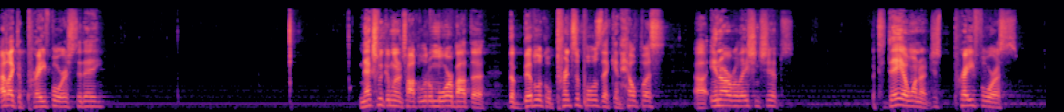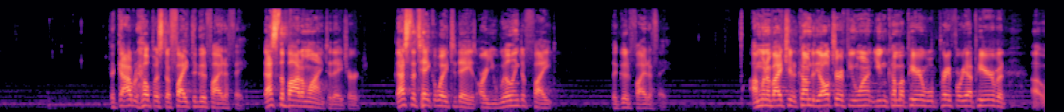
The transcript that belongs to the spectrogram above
I'd like to pray for us today. Next week, I'm going to talk a little more about the, the biblical principles that can help us uh, in our relationships. But today, I want to just pray for us that God would help us to fight the good fight of faith. That's the bottom line today, church. That's the takeaway today is are you willing to fight the good fight of faith? I'm going to invite you to come to the altar if you want. You can come up here. We'll pray for you up here, but uh,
